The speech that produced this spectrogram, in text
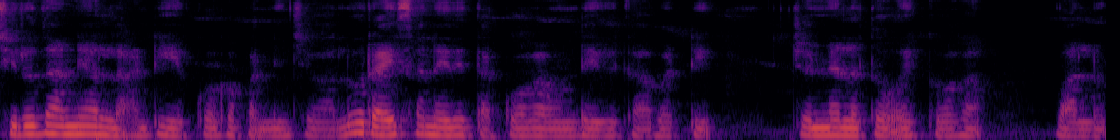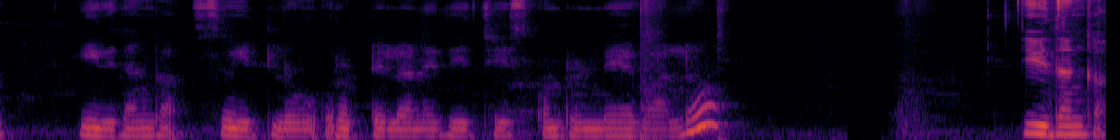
చిరుధాన్యాలు లాంటివి ఎక్కువగా పండించేవాళ్ళు. రైస్ అనేది తక్కువగా ఉండేవి కాబట్టి జొన్నలతో ఎక్కువగా వాళ్ళు ఈ విధంగా స్వీట్లు రొట్టెలు అనేది చేసుకుంటుండేవాళ్ళు. ఈ విధంగా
